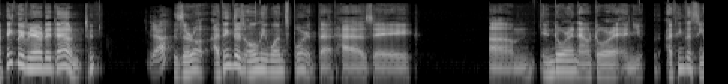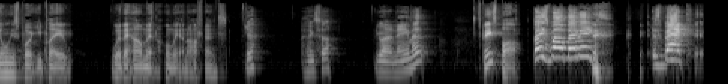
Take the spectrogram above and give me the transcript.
I think we've narrowed it down. Yeah? Is there? o- I think there's only one sport that has a um indoor and outdoor, and you. I think that's the only sport you play with a helmet only on offense. Yeah. I think so. You want to name it? It's baseball. Baseball, baby! it's back!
